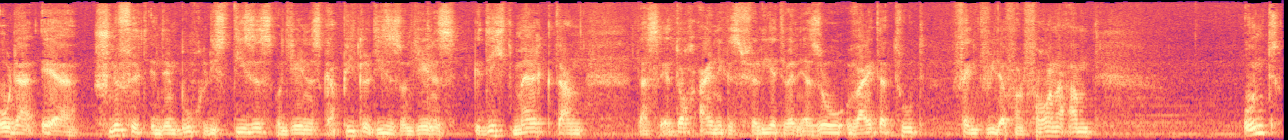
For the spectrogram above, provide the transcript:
Oder er schnüffelt in dem Buch, liest dieses und jenes Kapitel, dieses und jenes Gedicht, merkt dann, dass er doch einiges verliert, wenn er so weiter tut, fängt wieder von vorne an. Und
